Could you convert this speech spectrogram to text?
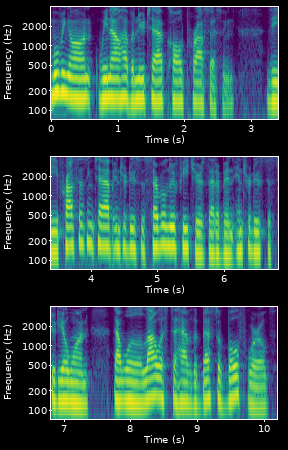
Moving on, we now have a new tab called Processing. The Processing tab introduces several new features that have been introduced to Studio One that will allow us to have the best of both worlds,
